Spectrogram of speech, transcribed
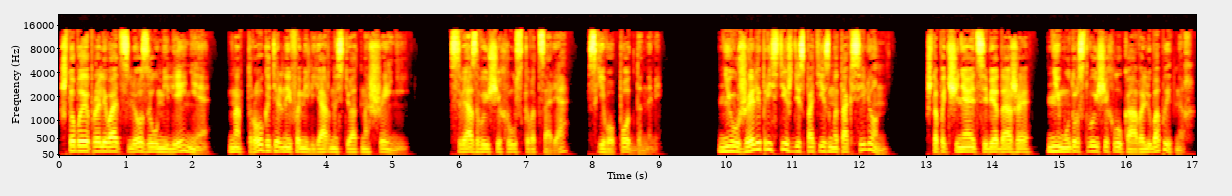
чтобы проливать слезы умиления над трогательной фамильярностью отношений, связывающих русского царя с его подданными. Неужели престиж деспотизма так силен, что подчиняет себе даже немудрствующих лукаво любопытных?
